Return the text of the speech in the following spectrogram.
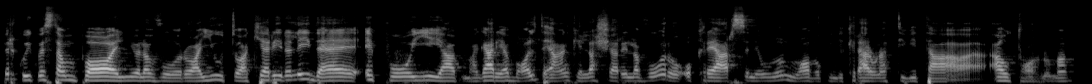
Per cui questo è un po' il mio lavoro, aiuto a chiarire le idee e poi a, magari a volte anche lasciare il lavoro o crearsene uno nuovo, quindi creare un'attività autonoma.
